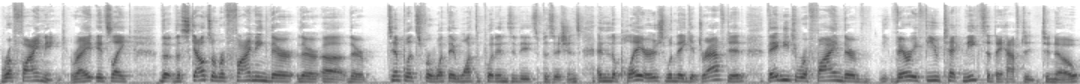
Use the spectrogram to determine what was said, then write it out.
refining, right? It's like the the scouts are refining their their uh, their templates for what they want to put into these positions and the players when they get drafted they need to refine their very few techniques that they have to, to know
